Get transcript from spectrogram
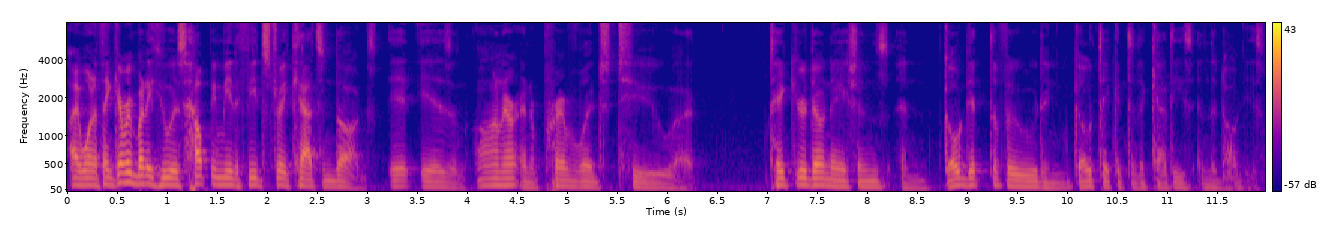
I want to thank everybody who is helping me to feed stray cats and dogs. It is an honor and a privilege to uh, take your donations and go get the food and go take it to the catties and the doggies.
